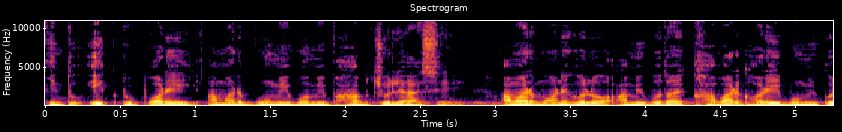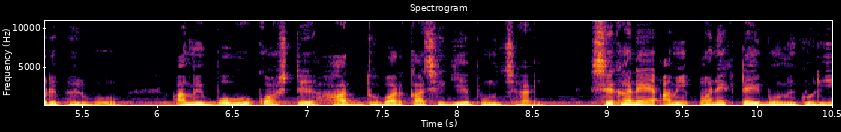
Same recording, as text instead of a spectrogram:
কিন্তু একটু পরেই আমার বমি বমি ভাব চলে আসে। আমার মনে হলো আমি বোধহয় খাবার ঘরেই বমি করে ফেলব। আমি বহু কষ্টে হাত ধোবার কাছে গিয়ে পৌঁছাই। সেখানে আমি অনেকটাই বমি করি।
